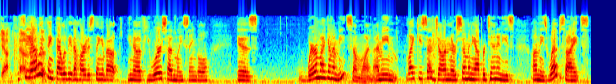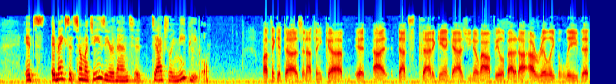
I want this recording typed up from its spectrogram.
yeah. yeah, See, that- I would think that would be the hardest thing about, you know, if you were suddenly single, is where am I going to meet someone? I mean, like you said, John, there's so many opportunities on these websites. It's it makes it so much easier then to to actually meet people. I think it does, and I think uh, it. I, that's that again, guys. You know how I feel about it. I, I really believe that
